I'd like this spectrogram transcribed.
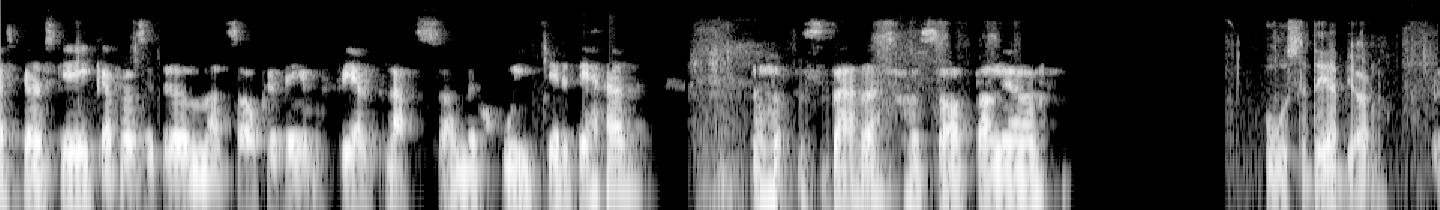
Esbjörn skrika från sitt rum att saker och ting är på fel plats så han blir skitirriterad. Städa som satan gör han. OCD Björn.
